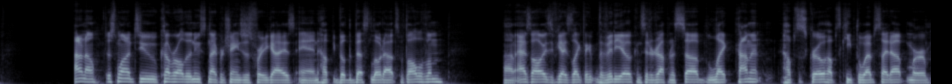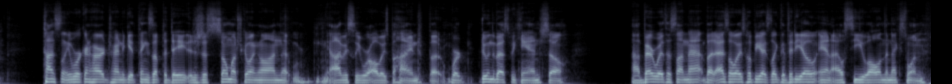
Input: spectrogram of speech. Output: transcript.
I don't know. Just wanted to cover all the new sniper changes for you guys and help you build the best loadouts with all of them. Um, as always, if you guys like the, the, video, consider dropping a sub, like, comment. Helps us grow, helps keep the website up. We're constantly working hard, trying to get things up to date. There's just so much going on that obviously we're always behind, but we're doing the best we can. So uh, bear with us on that. But as always, hope you guys like the video, and I'll see you all in the next one.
